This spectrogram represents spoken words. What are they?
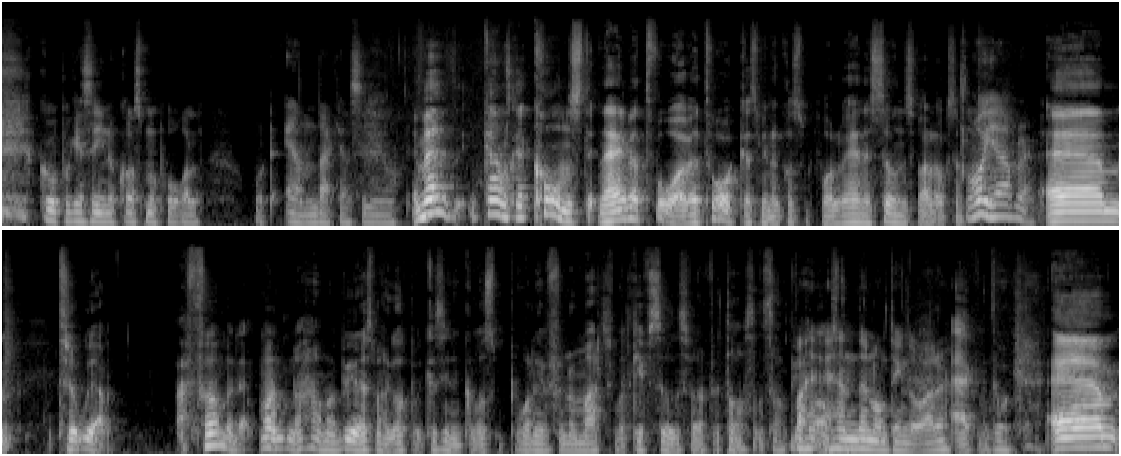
gå på Casino Cosmopol Vårt enda kasino. Men ganska konstigt. Nej, vi har två. Vi har två Casino Cosmopol. Vi har en i Sundsvall också. Åh jävlar. Ehm, tror jag. Jag för mig det. Var det några Hammarbyare som hade gått på Casino Cosmopol inför någon match mot GIF Sundsvall för ett tag sedan? Vad hände någonting då eller? Jag kommer inte ihåg. Ehm,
